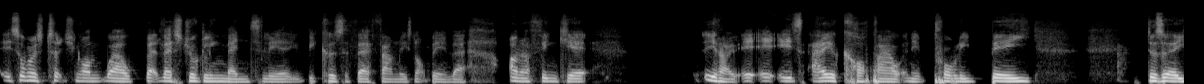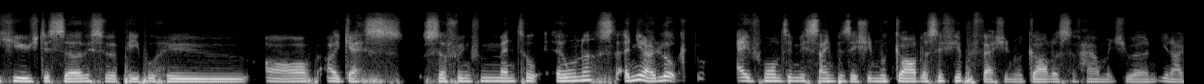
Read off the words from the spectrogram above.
it's almost touching on well, but they're struggling mentally because of their families not being there, and I think it, you know, it's a, a cop out, and it probably b does a huge disservice for the people who are, I guess, suffering from mental illness. And you know, look, everyone's in the same position, regardless of your profession, regardless of how much you earn. You know,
